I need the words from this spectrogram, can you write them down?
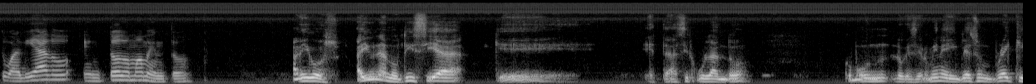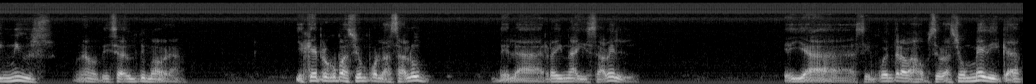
tu aliado en todo momento. Amigos, hay una noticia que está circulando como un, lo que se denomina en inglés un breaking news, una noticia de última hora. Y es que hay preocupación por la salud de la reina Isabel. Ella se encuentra bajo observación médica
